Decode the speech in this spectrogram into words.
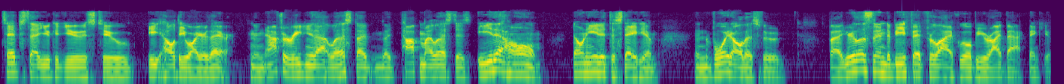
tips that you could use to eat healthy while you're there. And after reading you that list, I, the top of my list is eat at home. Don't eat at the stadium and avoid all this food. But you're listening to Be Fit for Life. We'll be right back. Thank you.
